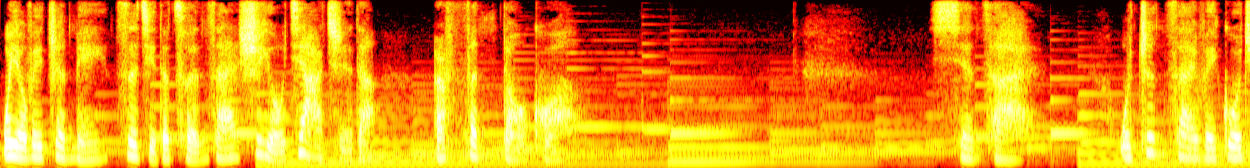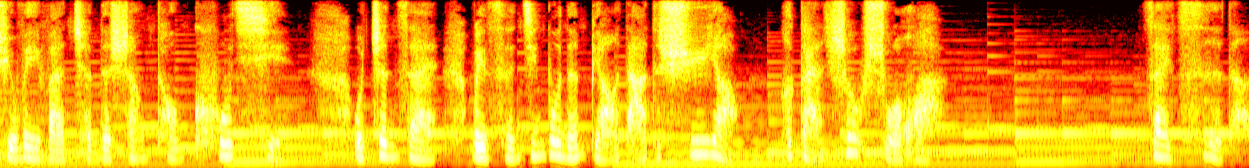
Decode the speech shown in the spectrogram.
我也为证明自己的存在是有价值的而奋斗过。现在，我正在为过去未完成的伤痛哭泣，我正在为曾经不能表达的需要和感受说话。再次的。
